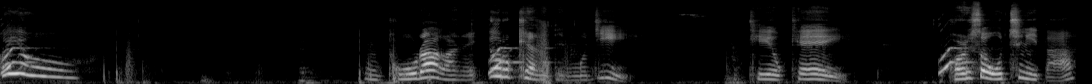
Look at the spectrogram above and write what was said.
어휴. 음, 돌아가네. 이렇게 하면 되는 거지. 오케이, 오케이. 벌써 5층이다.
